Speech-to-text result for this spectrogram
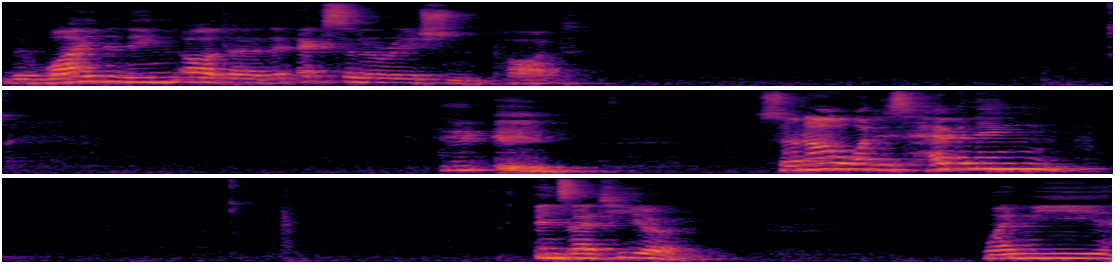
the widening or the, the acceleration part. so now what is happening inside here when we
